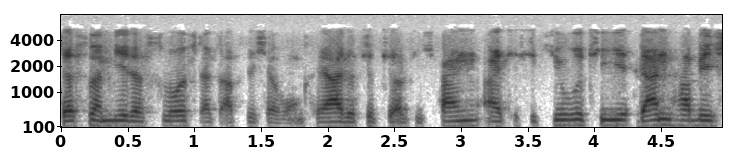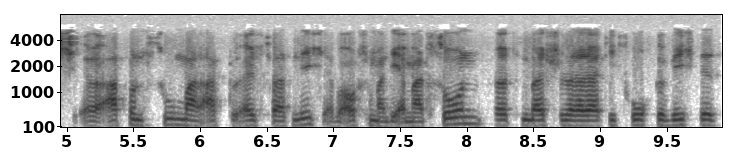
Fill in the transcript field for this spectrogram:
das bei mir, das läuft als Absicherung. Ja, das ist jetzt wirklich kein IT-Security. Dann habe ich äh, ab und zu mal aktuell zwar nicht, aber auch schon mal die Amazon äh, zum Beispiel relativ hoch gewichtet.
